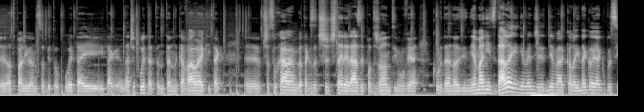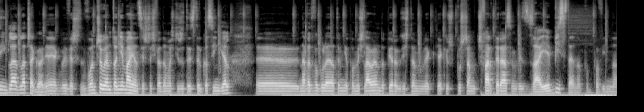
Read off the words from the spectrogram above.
Y, Odpaliłem sobie tą płytę i, i tak, znaczy płytę, ten, ten kawałek i tak y, przesłuchałem go tak ze 3-4 razy pod rząd i mówię, kurde, no nie ma nic dalej, nie będzie, nie ma kolejnego jakby singla, dlaczego, nie? Jakby wiesz, włączyłem to nie mając jeszcze świadomości, że to jest tylko singiel. Yy, nawet w ogóle o tym nie pomyślałem, dopiero gdzieś tam jak, jak już puszczam czwarty raz, mówię zajebiste, no po, powinno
